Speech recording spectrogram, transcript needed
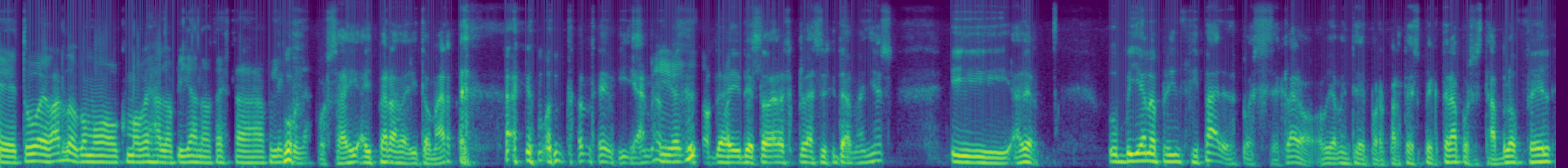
Eh, tú, Eduardo, ¿cómo, ¿cómo, ves a los villanos de esta película? Uf, pues hay, hay para ver y tomar. hay un montón de villanos de, de, todas las clases y tamaños. Y, a ver, un villano principal, pues claro, obviamente por parte de Spectra, pues está Blofeld,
